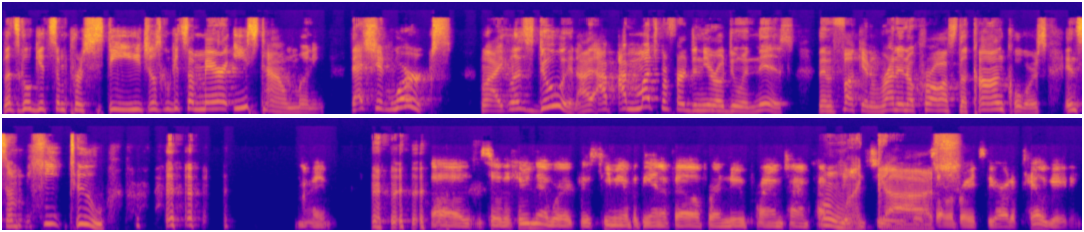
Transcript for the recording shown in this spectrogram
Let's go get some prestige. Let's go get some Mare Easttown money. That shit works. Like, let's do it. I, I, I much prefer De Niro doing this than fucking running across the concourse in some heat too. right. uh, so the Food Network is teaming up with the NFL for a new primetime oh competition oh that celebrates the art of tailgating.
